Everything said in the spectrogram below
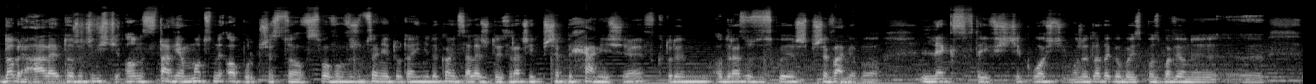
Dobra, ale to rzeczywiście on stawia mocny opór, przez co słowo wrzucenie tutaj nie do końca leży. To jest raczej przepychanie się, w którym od razu zyskujesz przewagę, bo Lex w tej wściekłości, może dlatego, bo jest pozbawiony e,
